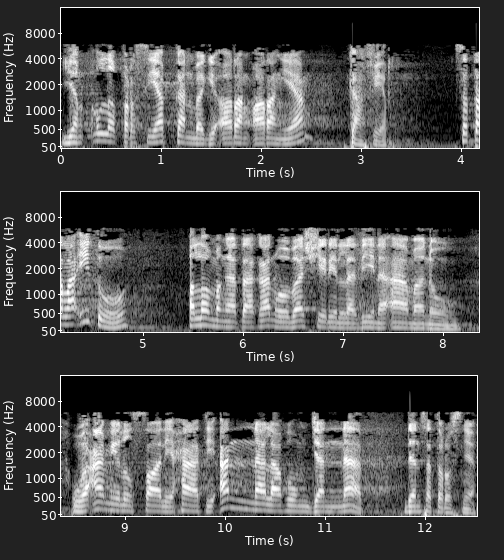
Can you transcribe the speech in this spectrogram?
yang Allah persiapkan bagi orang-orang yang kafir. Setelah itu Allah mengatakan wabashiril ladzina amanu wa amilus salihati anna lahum jannat dan seterusnya.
